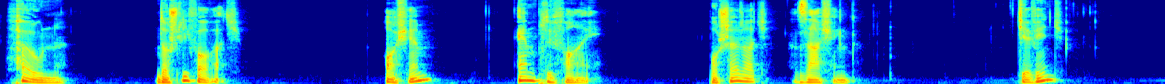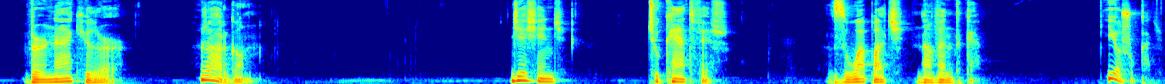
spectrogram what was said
Hone doszlifować. 8. Amplify poszerzać zasięg. 9. Vernacular żargon. 10. To catfish złapać na wędkę i oszukać.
